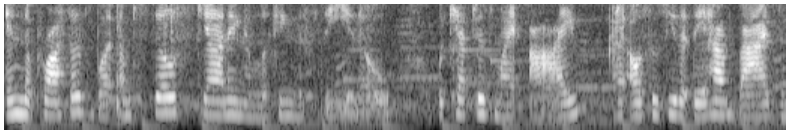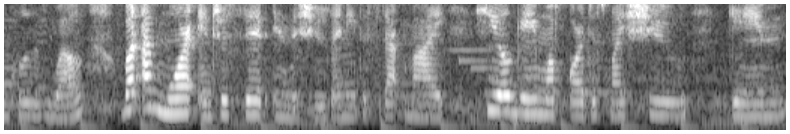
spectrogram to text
in the process but I'm still scanning and looking to see you know what catches my eye I also see that they have bags and clothes as well but I'm more interested in the shoes. I need to step my heel game up or just my shoe game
